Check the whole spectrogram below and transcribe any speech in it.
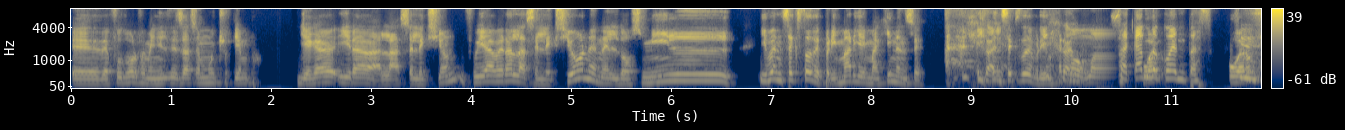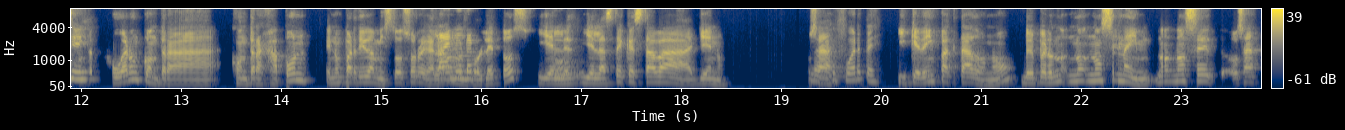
eh, de fútbol femenil desde hace mucho tiempo. Llegué a ir a la selección, fui a ver a la selección en el 2000, iba en sexto de primaria, imagínense. iba en sexto de primaria. sacando cuentas. Jugaron, Contra, contra, Japón en un partido amistoso, regalaron los boletos y el, y el Azteca estaba lleno. O sea, fuerte. Y quedé impactado, ¿no? Pero no, no, no sé, Naim, no, no sé, o sea,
